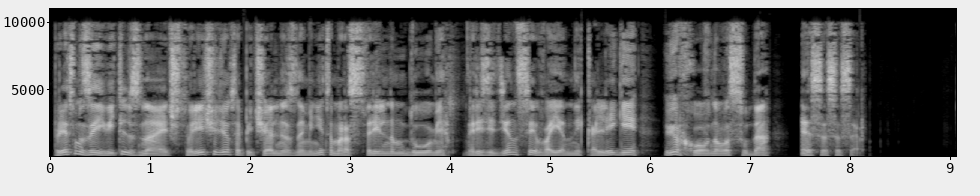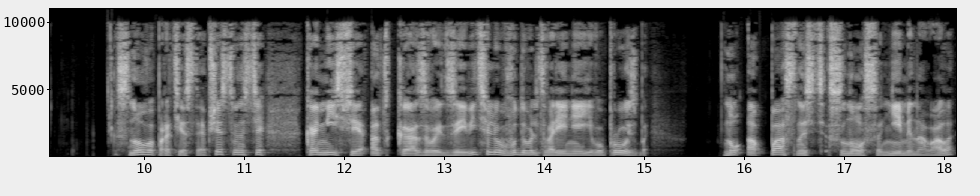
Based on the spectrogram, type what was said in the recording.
При этом заявитель знает, что речь идет о печально знаменитом расстрельном доме, резиденции военной коллегии Верховного суда СССР. Снова протесты общественности, комиссия отказывает заявителю в удовлетворении его просьбы. Но опасность сноса не миновала,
